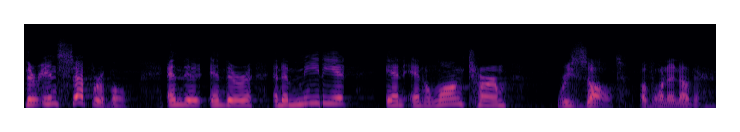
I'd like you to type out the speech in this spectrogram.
they're inseparable, and they're, and they're an immediate and, and long term result of one another.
